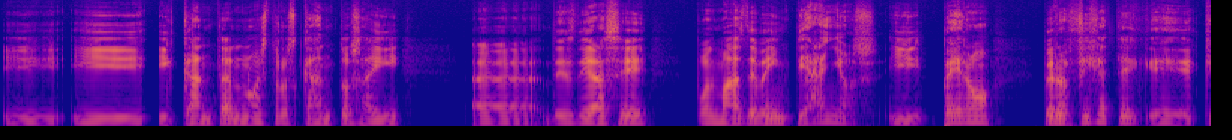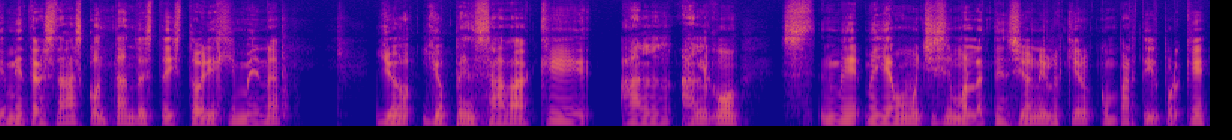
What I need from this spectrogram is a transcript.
y, y, cantan nuestros cantos ahí ah, desde hace pues más de 20 años. Y, pero, pero fíjate que, mientras estabas contando esta historia, Jimena, yo, yo pensaba que al, algo me, me, llamó muchísimo la atención y lo quiero compartir porque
